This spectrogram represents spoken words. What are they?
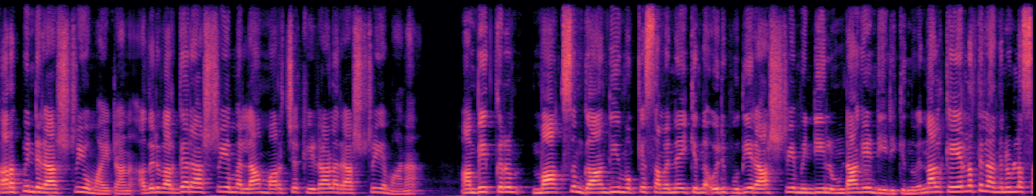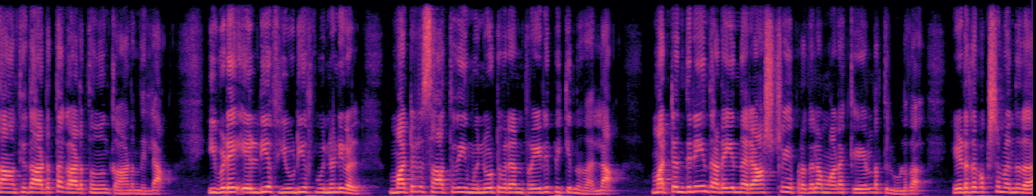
കറുപ്പിന്റെ രാഷ്ട്രീയവുമായിട്ടാണ്. അതൊരു വർഗ രാഷ്ട്രീയമല്ല മറിച്ച് കീഴാള രാഷ്ട്രീയമാണ്. അംബേദ്കറും മാർക്സും ഗാന്ധിയും ഒക്കെ സമന്വയിക്കുന്ന ഒരു പുതിയ രാഷ്ട്രീയം ഇന്ത്യയിൽ ഉണ്ടാകേണ്ടിയിരിക്കുന്നു. എന്നാൽ കേരളത്തിൽ അതിനുള്ള സാധ്യത അടുത്ത കാലത്തൊന്നും കാണുന്നില്ല. ഇവിടെ L D F U D F മുന്നണികൾ മറ്റൊരു സാധ്യതയും മുന്നോട്ട് വരാൻ പ്രേരിപ്പിക്കുന്നതല്ല. മറ്റെന്തിനേയും തടയുന്ന രാഷ്ട്രീയ പ്രതലമാണ് കേരളത്തിലുള്ളത്. ഇടതുപക്ഷം എന്നത്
